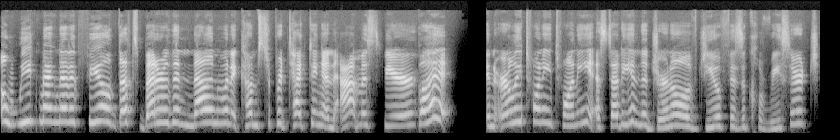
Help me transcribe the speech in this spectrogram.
a weak magnetic field, that's better than none when it comes to protecting an atmosphere. But in early 2020, a study in the Journal of Geophysical Research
